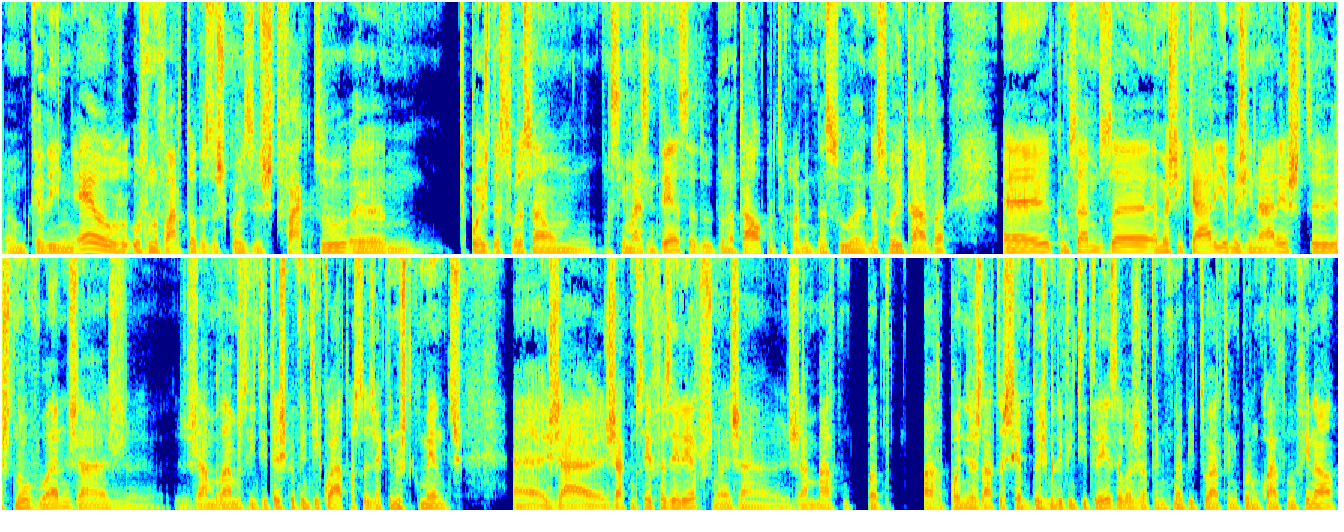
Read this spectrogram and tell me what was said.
um bocadinho, é o, o renovar todas as coisas. De facto, um, depois da celebração assim mais intensa do, do, Natal, particularmente na sua, na sua oitava, uh, começamos a, a, magicar e a imaginar este, este novo ano. Já, já mudámos de 23 para 24, ou seja, aqui nos documentos Uh, já, já comecei a fazer erros, não é? já, já marco, pa, pa, ponho as datas sempre de 2023, agora já tenho que me habituar, tenho que pôr um quadro no final.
